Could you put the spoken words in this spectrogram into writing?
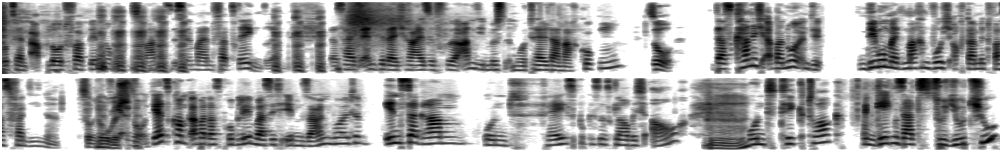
Upload Download-Verbindung. Und zwar, das ist in meinen Verträgen drin. Das heißt, entweder ich reise früher an, die müssen im Hotel danach gucken. So, das kann ich aber nur in, in dem Moment machen, wo ich auch damit was verdiene. So, Logisch. so, und jetzt kommt aber das Problem, was ich eben sagen wollte. Instagram und Facebook ist es, glaube ich, auch. Mhm. Und TikTok. Im Gegensatz zu YouTube.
